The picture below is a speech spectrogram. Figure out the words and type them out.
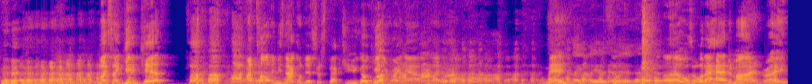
Mike's like, "Get him, Kev." I told him he's not going to disrespect you. You go get him right now. I'm like, man, Exactly how you had it planned out. uh, that wasn't what I had in mind, right?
